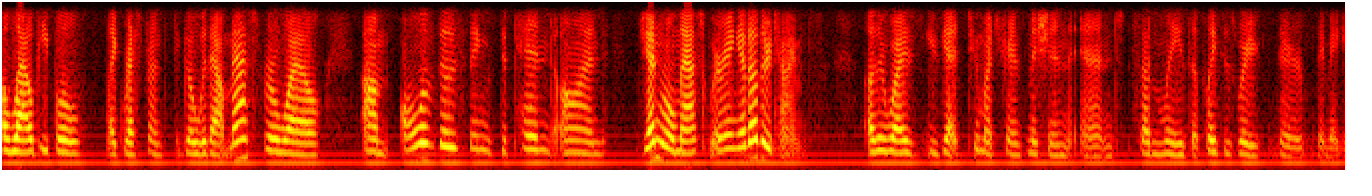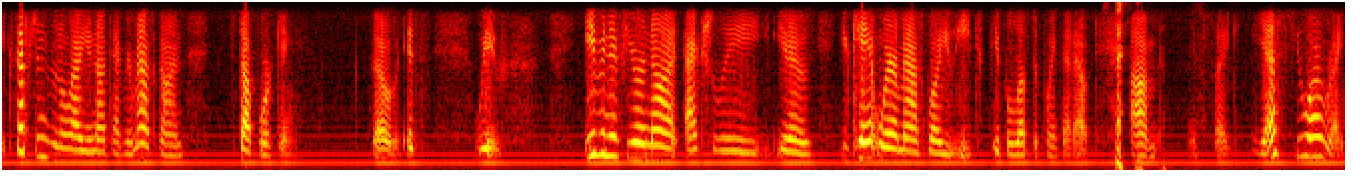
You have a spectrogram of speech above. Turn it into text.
allow people like restaurants to go without masks for a while. Um, all of those things depend on general mask wearing at other times. Otherwise, you get too much transmission, and suddenly the places where they make exceptions and allow you not to have your mask on stop working. So it's we even if you're not actually, you know, you can't wear a mask while you eat. People love to point that out. Um, it's like, yes, you are right.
